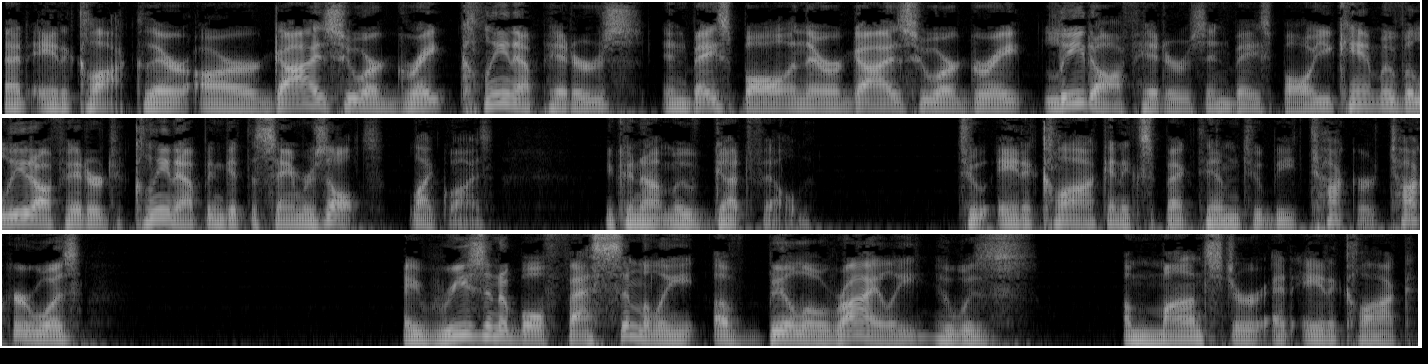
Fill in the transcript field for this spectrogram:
at 8 o'clock. There are guys who are great cleanup hitters in baseball, and there are guys who are great leadoff hitters in baseball. You can't move a leadoff hitter to cleanup and get the same results. Likewise, you cannot move Gutfeld to 8 o'clock and expect him to be Tucker. Tucker was a reasonable facsimile of Bill O'Reilly, who was a monster at 8 o'clock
